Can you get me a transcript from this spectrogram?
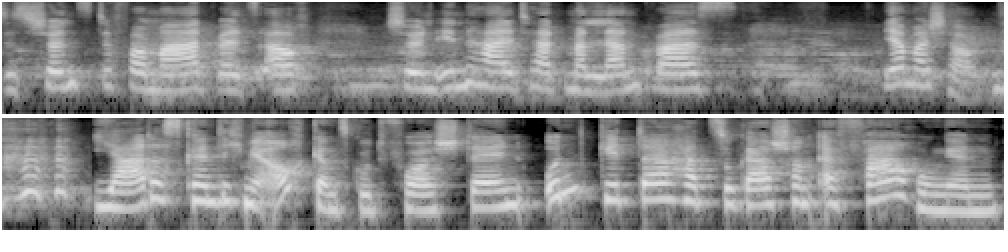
das schönste Format, weil es auch schön Inhalt hat, man lernt was. Ja, mal schauen. Ja, das könnte ich mir auch ganz gut vorstellen. Und Gitter hat sogar schon Erfahrungen.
